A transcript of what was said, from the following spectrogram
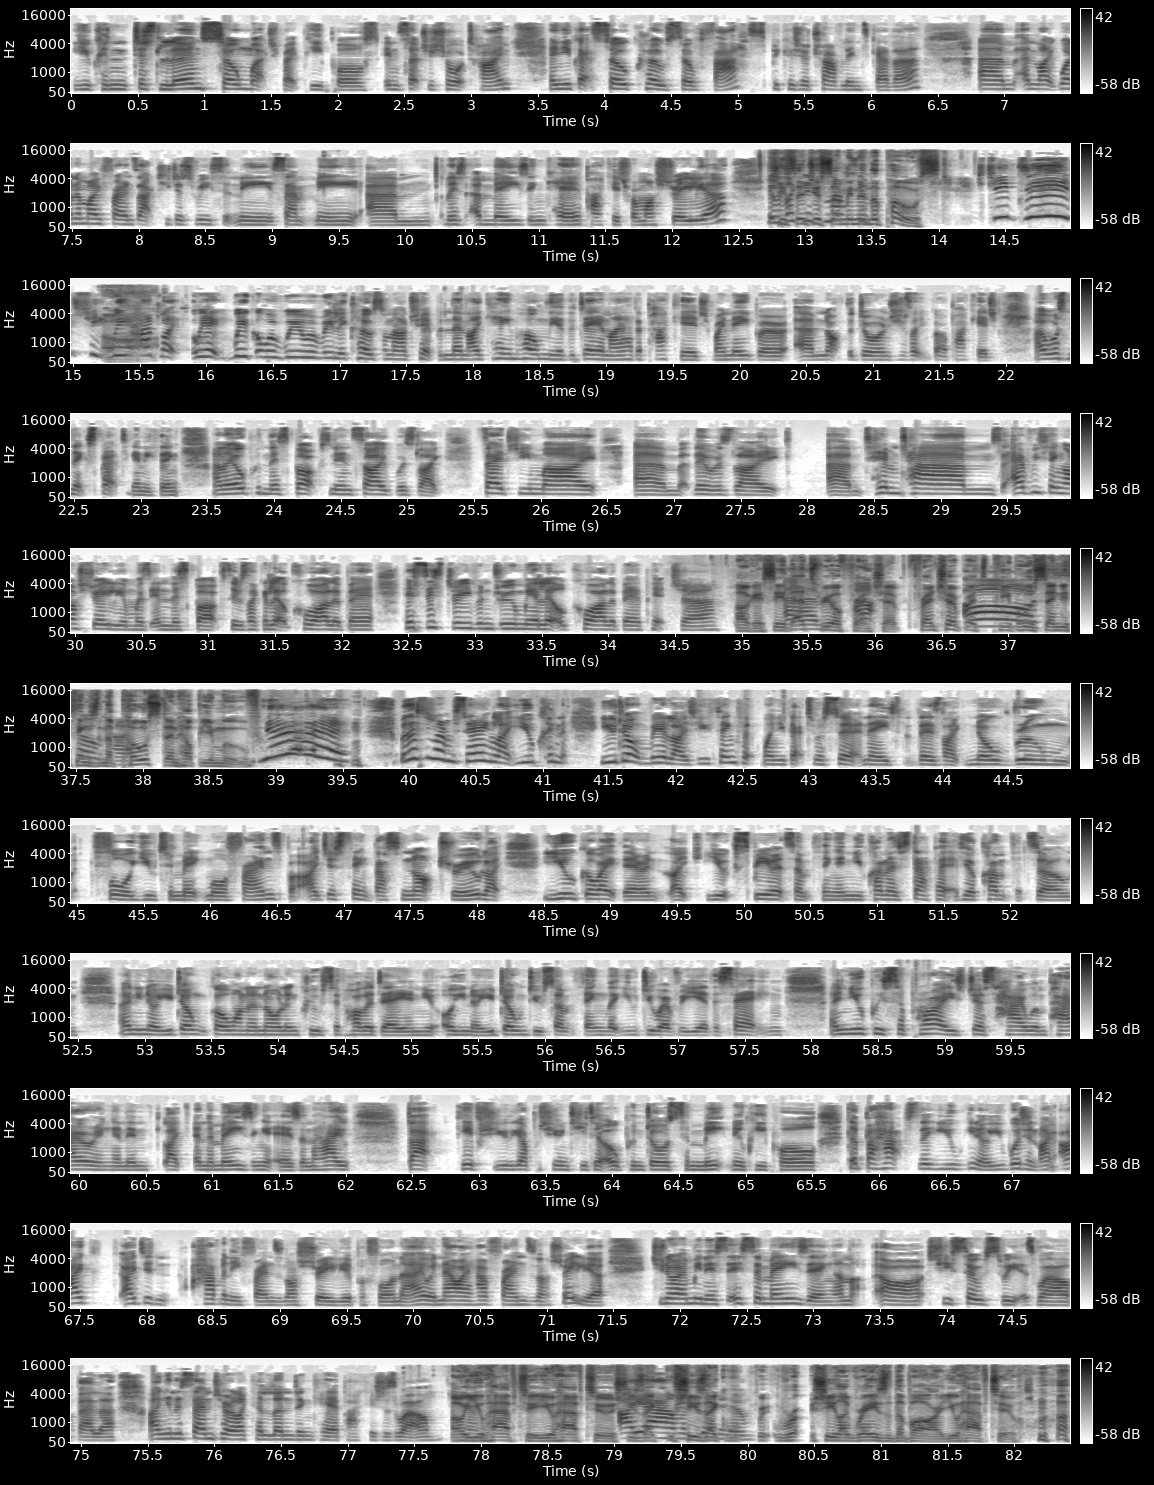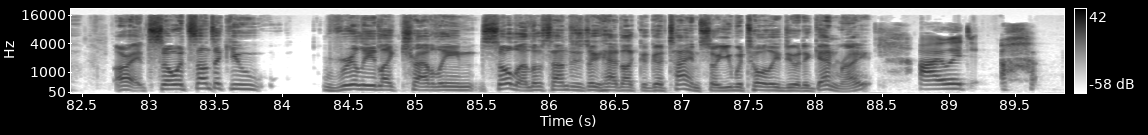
you can just learn so much about people in such a short time and you get so close so fast because you're traveling together um, and like one of my friends actually just recently sent me um, this amazing care package from australia she it like sent you something in the post. she did. She we had like we we we were really close on our trip, and then I came home the other day and I had a package. My neighbor um, knocked the door and she was like, "You've got a package." I wasn't expecting anything, and I opened this box and inside was like Vegemite. Um, there was like. Um, Tim Tams, everything Australian was in this box. There was like a little koala bear. His sister even drew me a little koala bear picture. Okay, see, that's Um, real uh, friendship. friendship, it's people oh, who send you things so in the nice. post and help you move. Yeah, but this is what I'm saying. Like you can, you don't realize. You think that when you get to a certain age that there's like no room for you to make more friends. But I just think that's not true. Like you go out there and like you experience something and you kind of step out of your comfort zone. And you know you don't go on an all inclusive holiday and you or you know you don't do something that you do every year the same. And you'll be surprised just how empowering and in, like and amazing it is, and how that gives you the opportunity to open doors to meet new people that perhaps that you you know you wouldn't like I I didn't have any friends in Australia before now and now I have friends in Australia do you know what I mean it's it's amazing and oh she's so sweet as well Bella I'm going to send her like a London care package as well Oh, you Um, have to. You have to. She's I like am, she's like r- r- she like raised the bar. You have to. All right. So it sounds like you really like traveling solo. It sounds like you had like a good time. So you would totally do it again, right? I would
